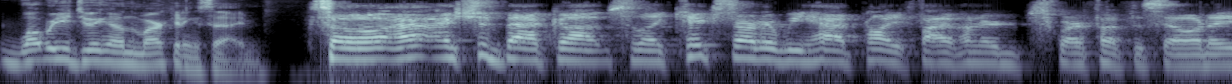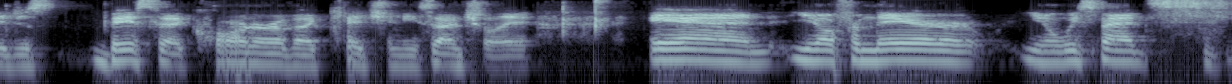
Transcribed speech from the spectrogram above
What were you doing on the marketing side? So I, I should back up. So like kickstarter we had probably 500 square foot facility just basically a corner of a kitchen essentially and you know from there you know we spent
